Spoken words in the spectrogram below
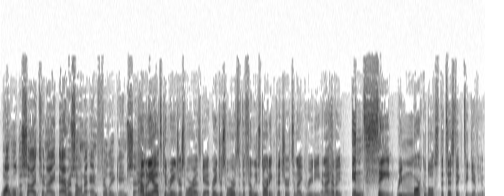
what will decide tonight, Arizona and Philly game seven? How many outs can Ranger Suarez get? Ranger Suarez is the Philly starting pitcher tonight, Greeny, and I have an insane, remarkable statistic to give you.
